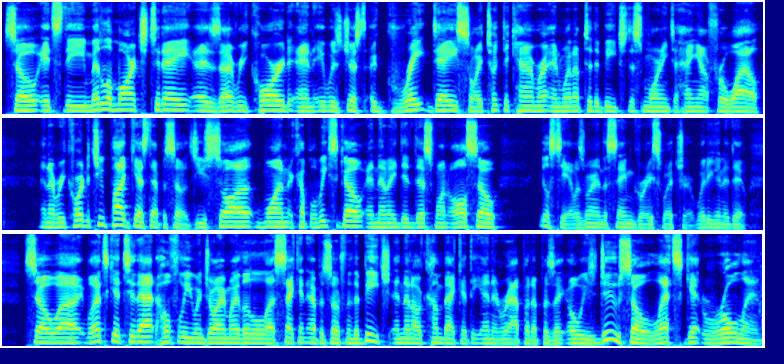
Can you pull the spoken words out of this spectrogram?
So it's the middle of March today as I record, and it was just a great day. So I took the camera and went up to the beach this morning to hang out for a while. And I recorded two podcast episodes. You saw one a couple of weeks ago, and then I did this one also. You'll see I was wearing the same gray sweatshirt. What are you going to do? So uh, let's get to that. Hopefully you enjoy my little uh, second episode from the beach, and then I'll come back at the end and wrap it up as I always do. So let's get rolling.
